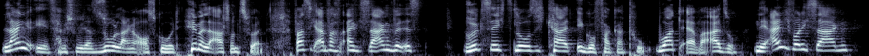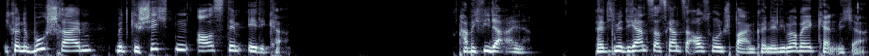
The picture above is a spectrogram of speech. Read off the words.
lange, jetzt habe ich schon wieder so lange ausgeholt. Himmel, Arsch und Zwirn. Was ich einfach eigentlich sagen will, ist Rücksichtslosigkeit, Ego-Fackertum. Whatever. Also, nee, eigentlich wollte ich sagen, ich könnte ein Buch schreiben mit Geschichten aus dem Edeka. Habe ich wieder eine. Hätte ich mir die ganze, das ganze Ausholen sparen können, ihr Lieben, aber ihr kennt mich ja.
